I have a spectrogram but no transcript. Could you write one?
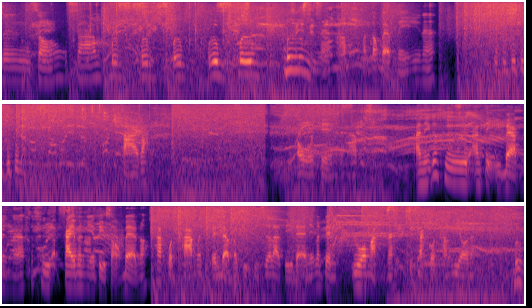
หนึ่งสองสามบึ้มบึ้มบึ้มบึ้มบึ้ม บึ้มนะครับ มันต้องแบบนี้นะตุ้มตุ้มตุ้ตายปะโอเคนะครับ อันนี้ก็คืออันติอีกแบบหนึ่งนะก็คือไกลมันมีอันติสองแบบเนาะถ้ากดค้างมันจะเป็นแบบมาจิผีเสื้อลาตีแต่อันนี้มันเป็นรัวหมัดนะคือการกดครั้งเดียวนะบึ้ม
